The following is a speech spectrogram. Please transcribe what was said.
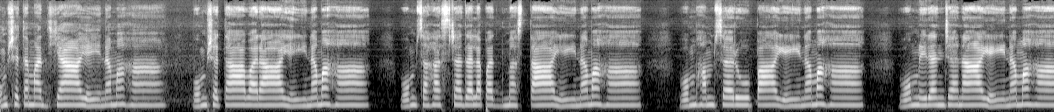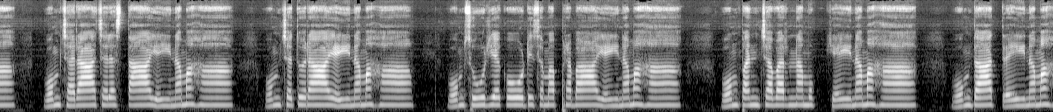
ॐ शतमध्यायै नमः ॐ शतावरायै नमः ॐ सहस्रदलपद्मस्तायै नमः ॐ हंसरूपायै नमः ॐ निरञ्जनायै नमः ॐ चराचरस्तायै नमः ॐ चतुरायै नमः ॐ सूर्यकोटिसमप्रभायै नमः ॐ पञ्चवर्णमुख्यै नमः। ॐ दात्र्यै नमः।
